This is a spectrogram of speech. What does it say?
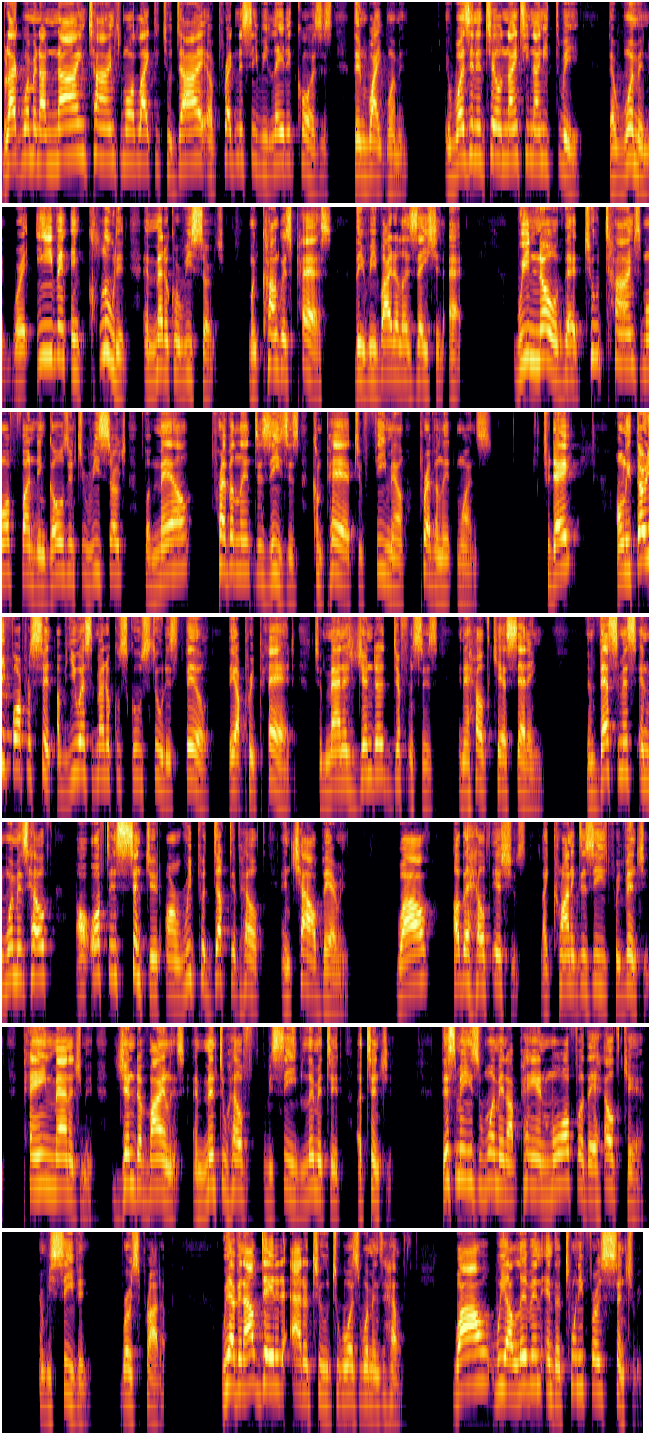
black women are nine times more likely to die of pregnancy-related causes than white women. It wasn't until 1993 that women were even included in medical research when Congress passed the Revitalization Act. We know that two times more funding goes into research for male prevalent diseases compared to female prevalent ones. Today, Only 34% of U.S. medical school students feel they are prepared to manage gender differences in a healthcare setting. Investments in women's health are often centered on reproductive health and childbearing, while other health issues like chronic disease prevention, pain management, gender violence, and mental health receive limited attention. This means women are paying more for their health care and receiving worse product. We have an outdated attitude towards women's health. While we are living in the 21st century,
